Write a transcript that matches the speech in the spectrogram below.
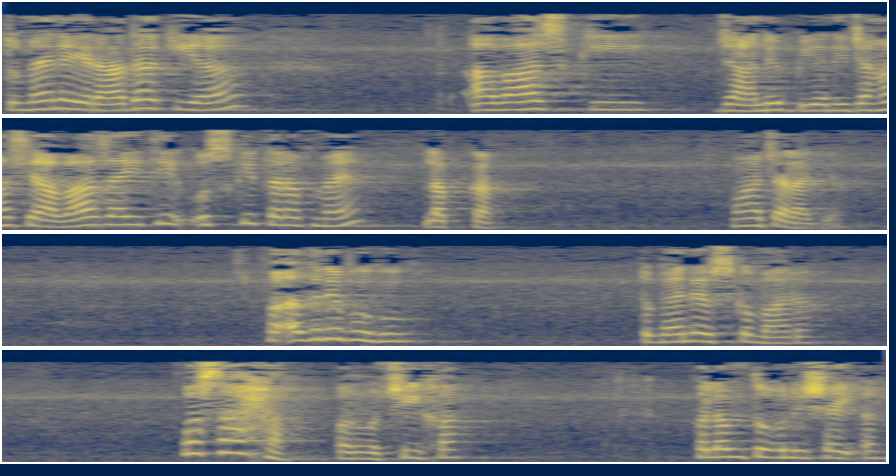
تو میں نے ارادہ کیا آواز کی جانب یعنی جہاں سے آواز آئی تھی، اس کی طرف میں لپکا۔ وہاں چلا گیا۔ فدرب تو میں نے اس کو مارا۔ وہ ساہا اور وہ چیخا۔ فلم تغنی شعین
